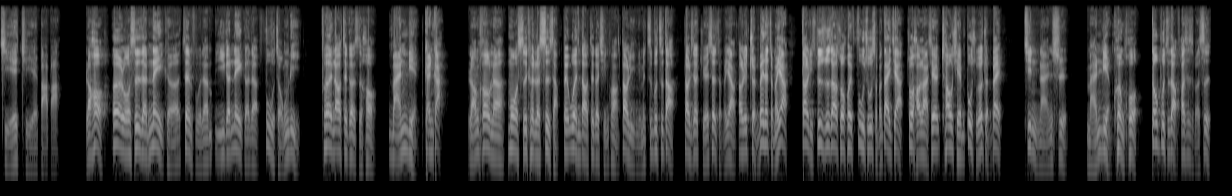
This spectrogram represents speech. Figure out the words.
结结巴巴。然后，俄罗斯的内阁政府的一个内阁的副总理，碰到这个时候，满脸尴尬。然后呢，莫斯科的市长被问到这个情况，到底你们知不知道？到底这决策怎么样？到底准备的怎么样？到底知不知道说会付出什么代价？做好哪些超前部署的准备？竟然是满脸困惑，都不知道发生什么事。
